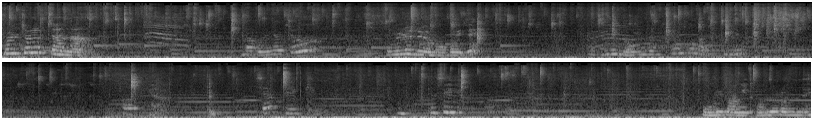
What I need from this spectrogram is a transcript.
물 틀었잖아. 나 올려줘? 올려줘요, 먹어, 이제? 아, 물이 너무 푼것 같은데? 아, 자, 이렇게. 드세요. 오리방이 더 늘었네.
